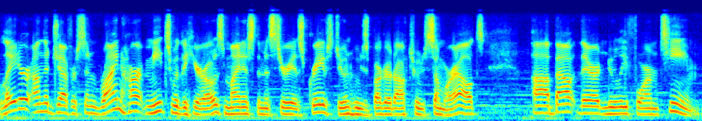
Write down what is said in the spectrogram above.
Later on the Jefferson, Reinhardt meets with the heroes, minus the mysterious Gravestone, who's buggered off to somewhere else, uh, about their newly formed team.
